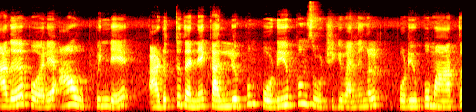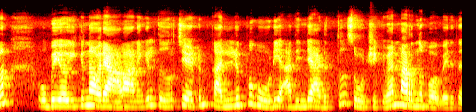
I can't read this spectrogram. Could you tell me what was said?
അതേപോലെ ആ ഉപ്പിന്റെ അടുത്ത് തന്നെ കല്ലുപ്പും പൊടിയുപ്പും സൂക്ഷിക്കുവാൻ. നിങ്ങൾ പൊടിയുപ്പ് മാത്രം ഉപയോഗിക്കുന്ന ഒരാളാണെങ്കിൽ തീർച്ചയായിട്ടും കല്ലുപ്പ് കൂടി അതിന്റെ അടുത്ത് സൂക്ഷിക്കുവാൻ മറന്നു പോകരുത്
